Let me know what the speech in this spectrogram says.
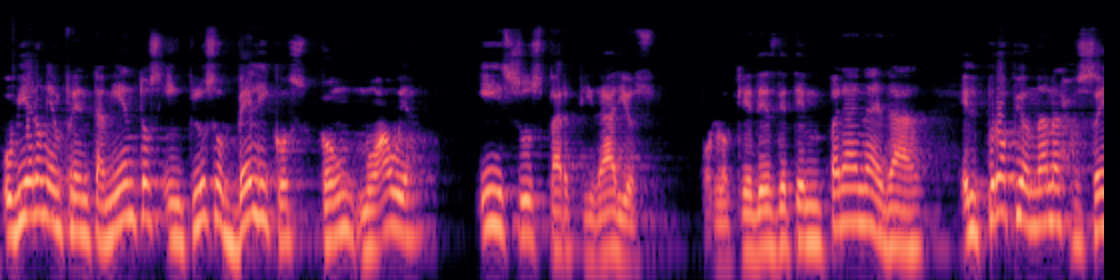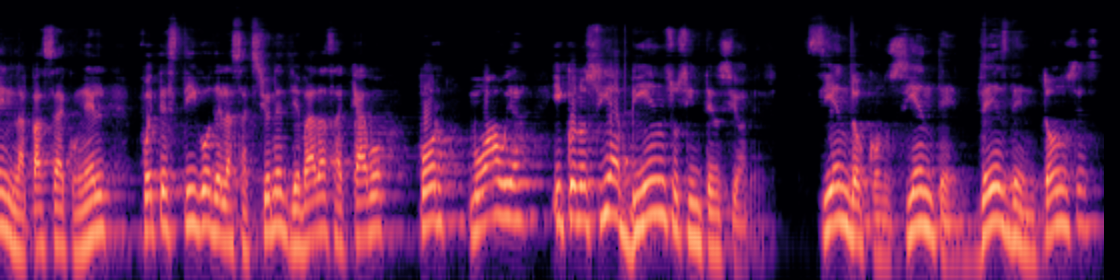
hubieron enfrentamientos incluso bélicos con Muawiyah y sus partidarios, por lo que desde temprana edad el propio imam al-Hussein, la paz con él, fue testigo de las acciones llevadas a cabo por Muawiyah y conocía bien sus intenciones, siendo consciente desde entonces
